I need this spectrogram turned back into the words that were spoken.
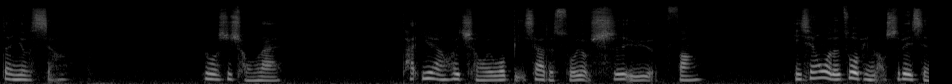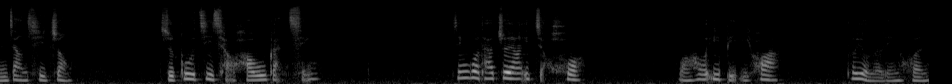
但又想，若是重来，他依然会成为我笔下的所有诗与远方。以前我的作品老是被嫌匠气重，只顾技巧，毫无感情。经过他这样一搅和，往后一笔一画都有了灵魂。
